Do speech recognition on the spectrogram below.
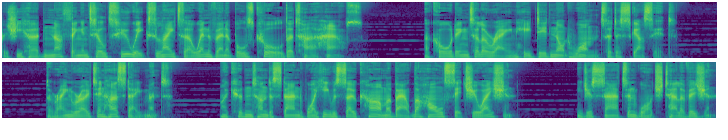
but she heard nothing until two weeks later when Venables called at her house. According to Lorraine, he did not want to discuss it. Lorraine wrote in her statement I couldn't understand why he was so calm about the whole situation. He just sat and watched television.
